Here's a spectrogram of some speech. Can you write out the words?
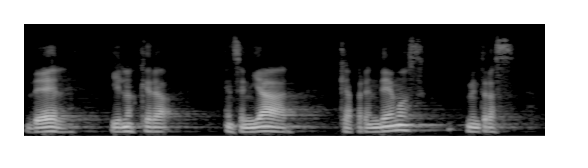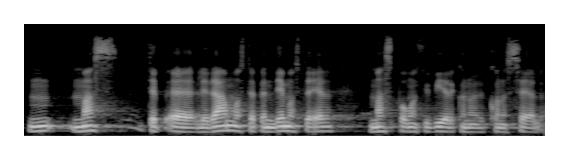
de Él. Y Él nos quiere enseñar que aprendemos mientras más eh, le damos, dependemos de Él, más podemos vivir con el conocerlo.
